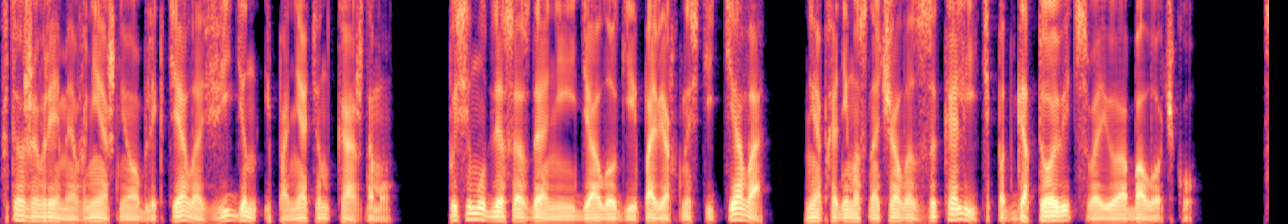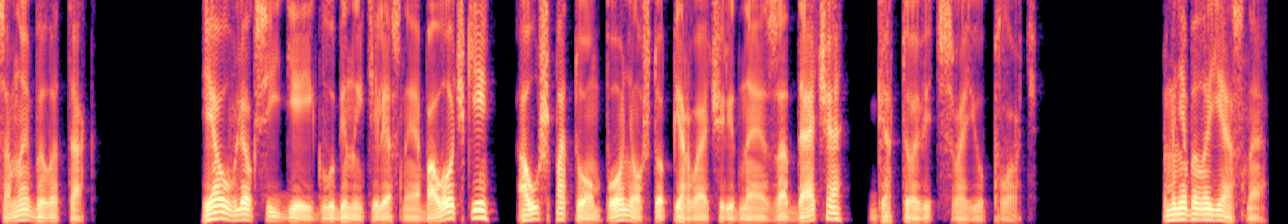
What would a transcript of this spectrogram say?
В то же время внешний облик тела виден и понятен каждому. Посему для создания идеологии поверхности тела необходимо сначала закалить, подготовить свою оболочку. Со мной было так. Я увлекся идеей глубины телесной оболочки а уж потом понял, что первоочередная задача — готовить свою плоть. Мне было ясно,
